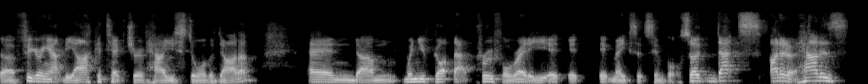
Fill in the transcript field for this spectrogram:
uh, figuring out the architecture of how you store the data. And um, when you've got that proof already, it, it, it makes it simple. So that's I don't know. How does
